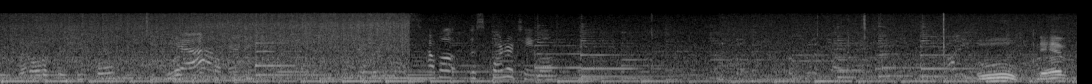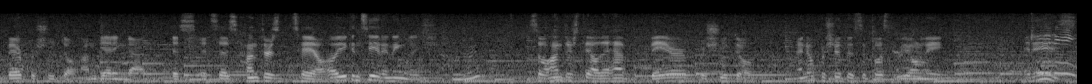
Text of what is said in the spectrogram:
Is that all the fishies there? Look, Yeah. how. About this corner table? Ooh, they have bear prosciutto. I'm getting that. It's, it says hunter's tale. Oh, you can see it in English. Mm-hmm. So hunter's tale, they have bear prosciutto. I know prosciutto is supposed to be only. It is.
